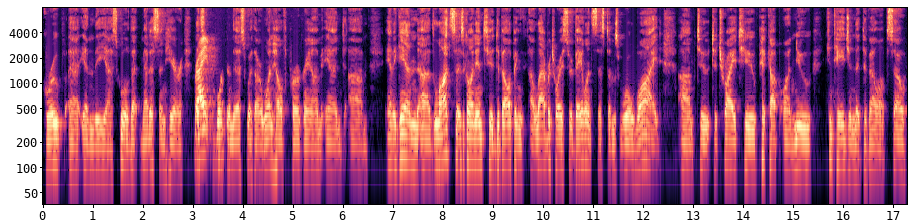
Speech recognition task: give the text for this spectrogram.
group uh, in the uh, School of Vet Medicine here that's right. working this with our One Health program, and um, and again, uh, lots has gone into developing uh, laboratory surveillance systems worldwide um, to to try to pick up on new contagion that develops. So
